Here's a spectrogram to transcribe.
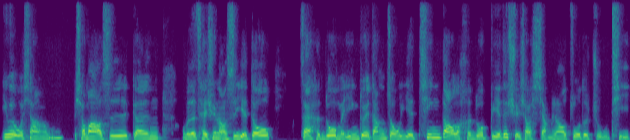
因为我想小马老师跟我们的彩勋老师也都。在很多我们营队当中，也听到了很多别的学校想要做的主题，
